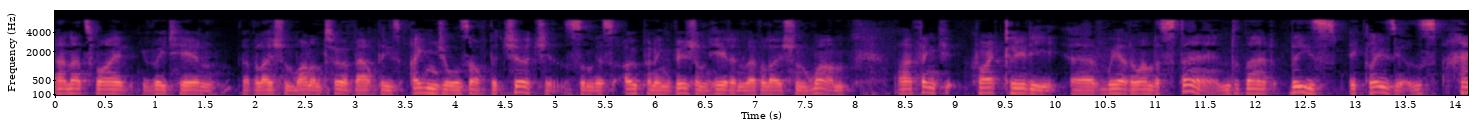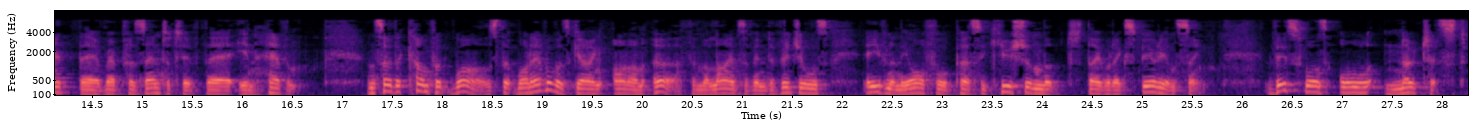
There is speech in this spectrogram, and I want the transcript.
And that's why you read here in Revelation 1 and 2 about these angels of the churches and this opening vision here in Revelation 1. I think quite clearly uh, we are to understand that these ecclesias had their representative there in heaven. And so the comfort was that whatever was going on on earth in the lives of individuals, even in the awful persecution that they were experiencing, this was all noticed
